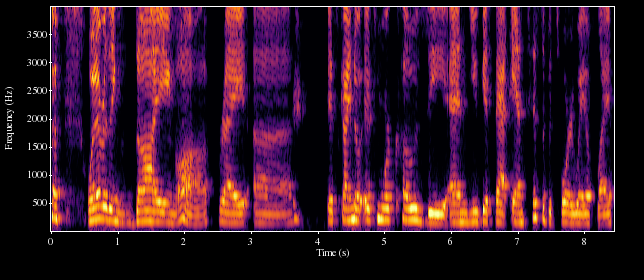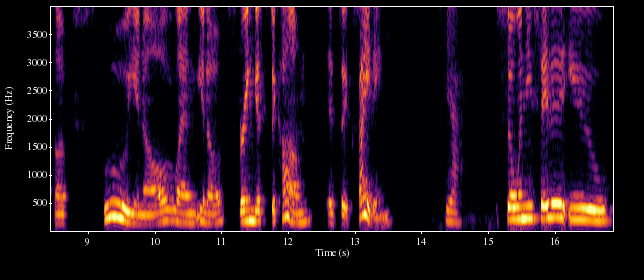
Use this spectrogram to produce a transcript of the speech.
when everything's dying off, right? Uh, it's kind of it's more cozy, and you get that anticipatory way of life of, ooh, you know, when you know spring gets to come, it's exciting. Yeah. So when you say that you,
